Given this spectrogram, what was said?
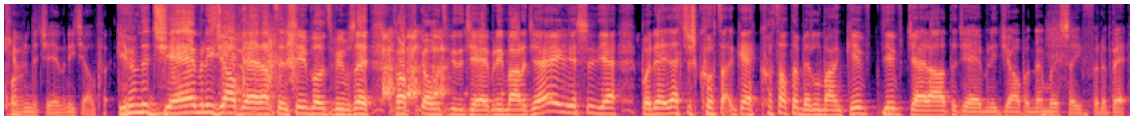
Give him the Germany job. Give him the Germany job. Yeah, that's it. Seen loads of people say Klopp's going to be the Germany manager. Hey, listen, yeah, but uh, let's just cut out, get cut out the middleman. Give give Gerrard the Germany job, and then we're safe for a bit.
